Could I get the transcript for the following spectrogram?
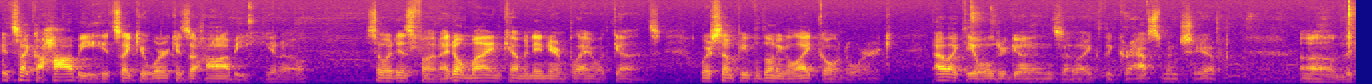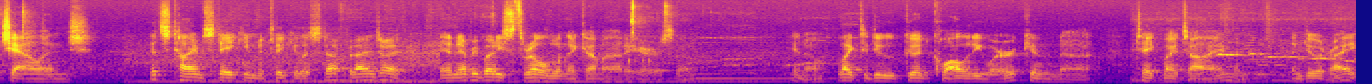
it's like a hobby. It's like your work is a hobby, you know? So it is fun. I don't mind coming in here and playing with guns, where some people don't even like going to work. I like the older guns. I like the craftsmanship, um, the challenge. It's time staking, meticulous stuff, but I enjoy it. And everybody's thrilled when they come out of here, so, you know, like to do good quality work and uh, take my time and, and do it right.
